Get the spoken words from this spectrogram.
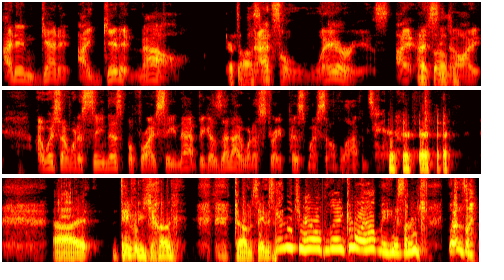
I didn't get it. I get it now. That's awesome. That's hilarious. I, That's I see awesome. now. I I wish I would have seen this before I seen that because then I would have straight pissed myself laughing. So uh, David Young comes in. He's like, I need your help, Glenn. Come on, help me. He's like, Glenn's like,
